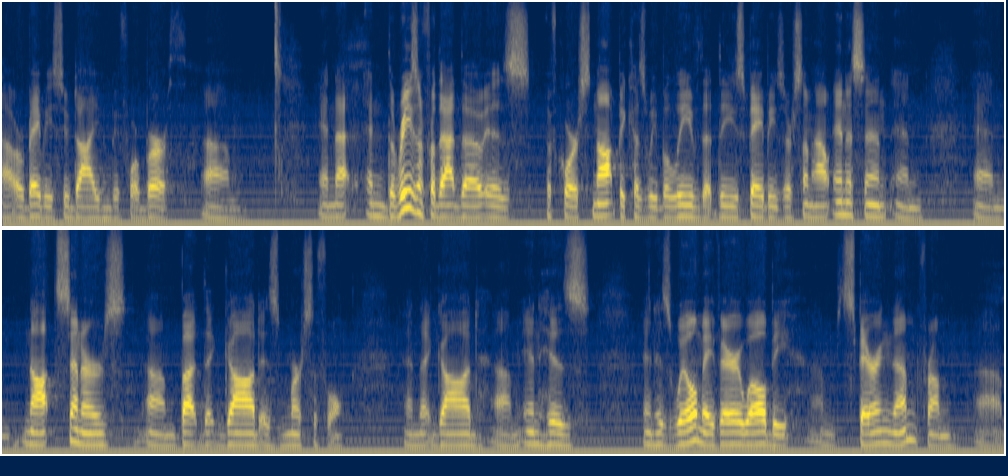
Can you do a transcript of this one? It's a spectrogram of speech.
uh, or babies who die even before birth. Um, and, that, and the reason for that, though, is, of course, not because we believe that these babies are somehow innocent and, and not sinners, um, but that God is merciful and that God, um, in, his, in His will, may very well be um, sparing them from um,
